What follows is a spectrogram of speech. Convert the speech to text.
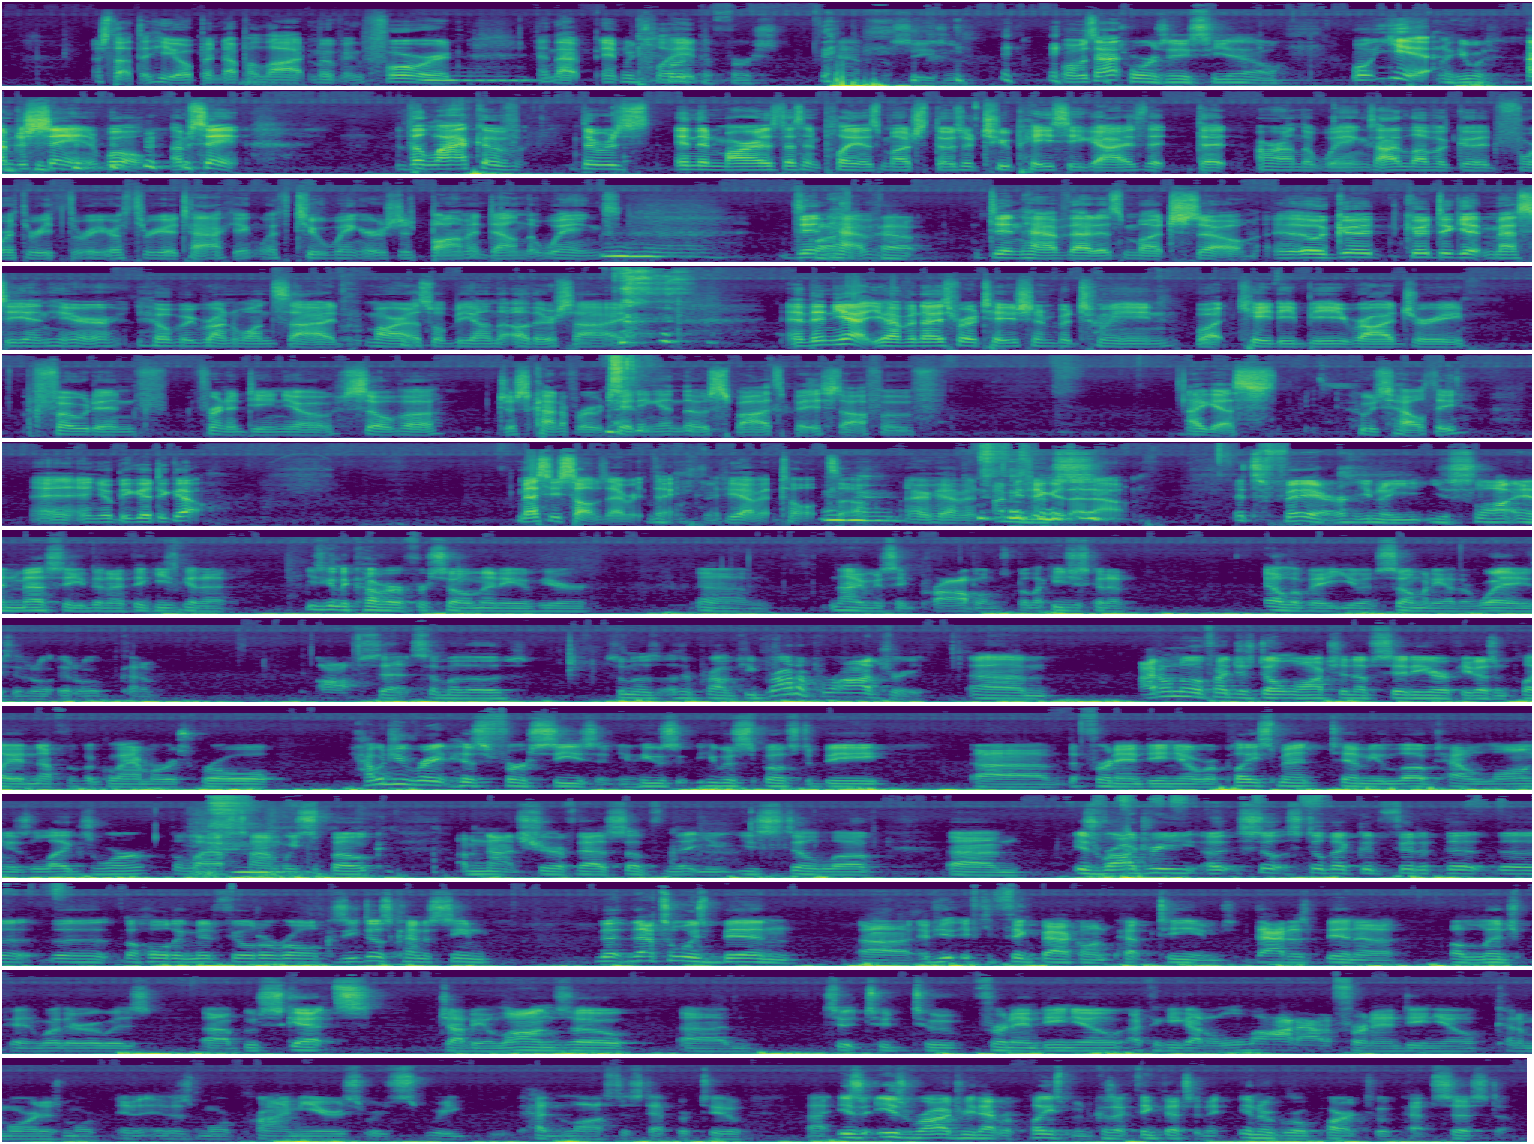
I just thought that he opened up a lot moving forward, mm-hmm. and that it We played. played the first half of the season What was that? towards ACL. Well, yeah. Like he was. I'm just saying. Well, I'm saying the lack of there was, and then Mahrez doesn't play as much. Those are two pacey guys that that are on the wings. I love a good four-three-three or three attacking with two wingers just bombing down the wings. Mm-hmm. Didn't Classic have Pep. Didn't have that as much. So it'll good good to get Messi in here. He'll be run one side. Mahrez will be on the other side. and then yeah, you have a nice rotation between what KDB, Rodri, Foden, F- Fernandinho, Silva, just kind of rotating in those spots based off of, I guess, who's healthy, and, and you'll be good to go. Messi solves everything if you haven't told so, or if you haven't figured that out. It's fair, you know. You, you slot in Messi, then I think he's gonna he's gonna cover for so many of your, um, not even say problems, but like he's just gonna elevate you in so many other ways. It'll it'll kind of offset some of those some of those other problems. You brought up Rodri. Um, I don't know if I just don't watch enough City or if he doesn't play enough of a glamorous role. How would you rate his first season? You know, he was he was supposed to be uh, the Fernandinho replacement. Tim, you loved how long his legs were the last time we spoke. I'm not sure if that's something that you, you still love. Um, is Rodri uh, still still that good fit at the the, the, the holding midfielder role? Because he does kind of seem that that's always been uh, if you if you think back on Pep teams, that has been a, a linchpin. Whether it was uh, Busquets, Xabi Alonso, um, to, to to Fernandinho, I think he got a lot out of Fernandinho, kind of more in his more in, his more prime years, where, where he hadn't lost a step or two. Uh, is is Rodri that replacement? Because I think that's an integral part to a Pep system.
